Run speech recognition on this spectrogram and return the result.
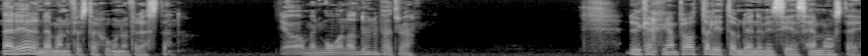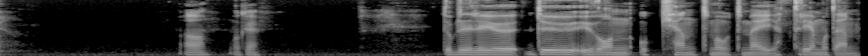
När är den där manifestationen förresten? Ja, om en månad ungefär tror jag. Du kanske kan prata lite om det när vi ses hemma hos dig. Ja, okej. Okay. Då blir det ju du, Yvonne och Kent mot mig. Tre mot en.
